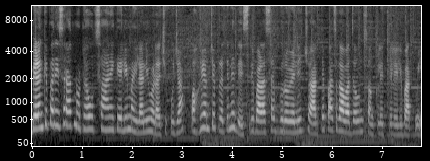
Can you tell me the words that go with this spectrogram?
बेळंकी परिसरात मोठ्या उत्साहाने केली महिलांनी वडाची पूजा. पाहू आमचे प्रतिनिधी श्री बाळासाहेब गुरव यांनी चार ते पाच गावात जाऊन संकलित केलेली बातमी.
